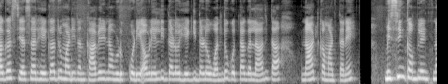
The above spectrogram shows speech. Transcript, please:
ಅಗಸ್ತ್ಯ, ಸರ್, ಹೇಗಾದರೂ ಮಾಡಿ ನನ್ನ ಕಾವೇರಿನ ಹುಡುಕ್ಕೊಡಿ ಅವಳು ಎಲ್ಲಿದ್ದಾಳೋ, ಹೇಗಿದ್ದಾಳೋ, ಒಂದೂ ಗೊತ್ತಾಗಲ್ಲ ಅಂತ ನಾಟಕ ಮಾಡ್ತಾನೆ. ಮಿಸ್ಸಿಂಗ್ ಕಂಪ್ಲೇಂಟ್ನ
